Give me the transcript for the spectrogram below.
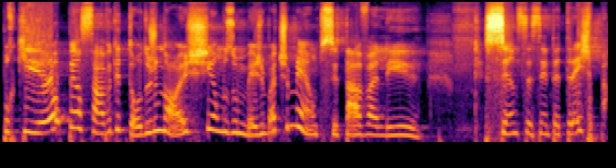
Porque eu pensava que todos nós tínhamos o mesmo batimento. Se estava ali 163, pá,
